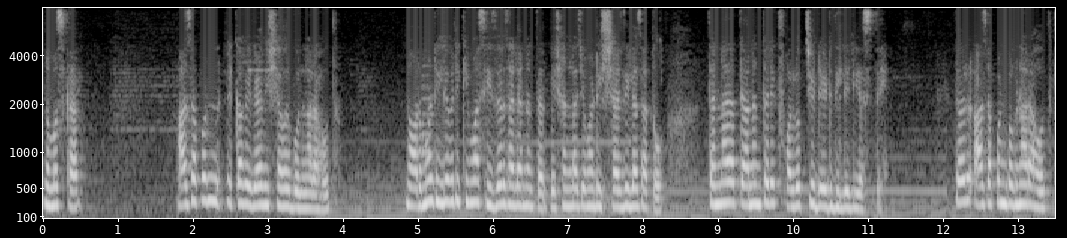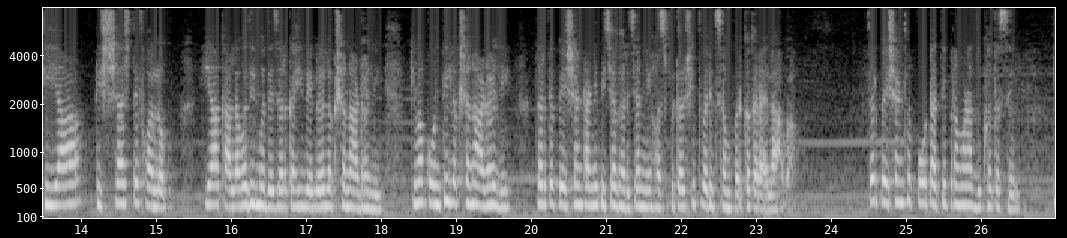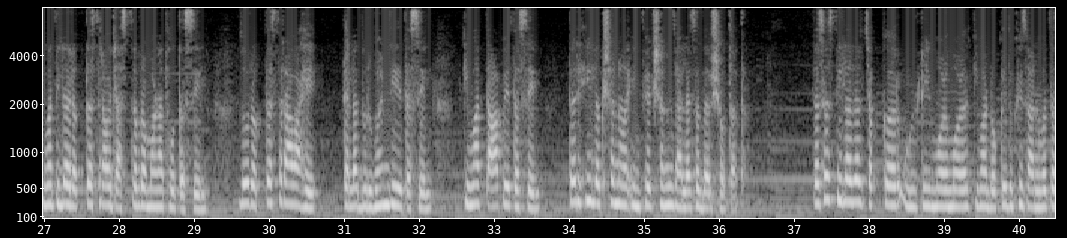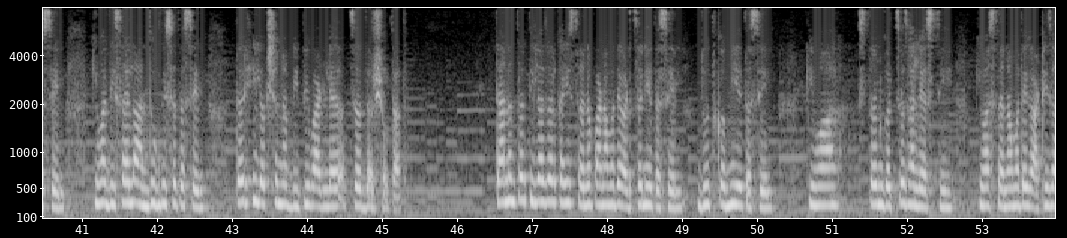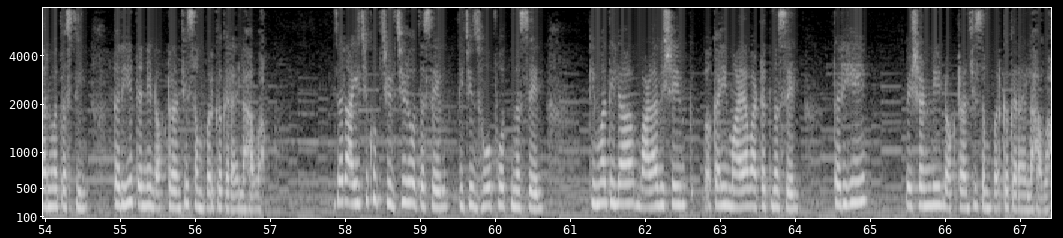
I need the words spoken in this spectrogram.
नमस्कार. आज आपण एका वेगळ्या विषयावर बोलणार आहोत. नॉर्मल डिलिव्हरी किंवा सीझर झाल्यानंतर पेशंटला जेव्हा डिस्चार्ज दिला जातो त्यांना त्यानंतर एक फॉलोअपची डेट दिलेली असते. तर आज आपण बघणार आहोत की या डिस्चार्ज ते फॉलोअप या कालावधीमध्ये जर काही वेगळे लक्षणं आढळली किंवा कोणती लक्षणं आढळली तर ते पेशंट आणि तिच्या घरच्यांनी हॉस्पिटलशी त्वरित संपर्क करायला हवा. जर पेशंटचं पोट अतिप्रमाणात दुखत असेल किंवा तिला रक्तस्राव जास्त प्रमाणात होत असेल जो रक्तस्राव आहे त्याला दुर्गंधी येत असेल किंवा ताप येत असेल तर ही लक्षणं इन्फेक्शन झाल्याचं दर्शवतात. तसंच तिला जर चक्कर उलटी मळमळ किंवा डोकेदुखी जाणवत असेल किंवा दिसायला अंधूक दिसत असेल तर ही लक्षणं बी पी वाढल्याचं दर्शवतात. त्यानंतर तिला जर काही स्तनपानामध्ये अडचण येत असेल दूध कमी येत असेल किंवा स्तन गच्च झाले असतील किंवा स्तनामध्ये गाठी जाणवत असतील तरीही त्यांनी डॉक्टरांशी संपर्क करायला हवा. जर आईची खूप चिडचिड होत असेल तिची झोप होत नसेल किंवा तिला बाळाविषयी काही माया वाटत नसेल तरीही पेशंटनी डॉक्टरांशी संपर्क करायला हवा.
